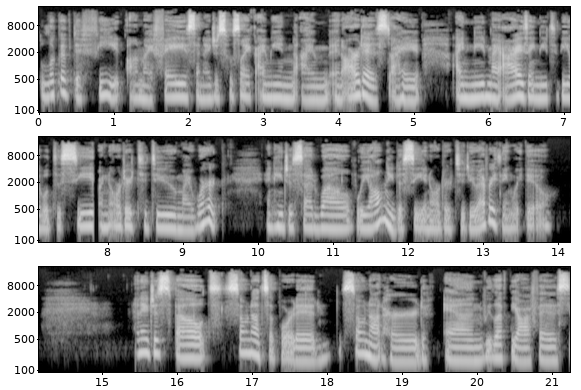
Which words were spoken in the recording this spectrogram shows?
look of defeat on my face and I just was like, I mean, I'm an artist. I I need my eyes. I need to be able to see in order to do my work. And he just said, Well, we all need to see in order to do everything we do. And I just felt so not supported, so not heard. And we left the office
